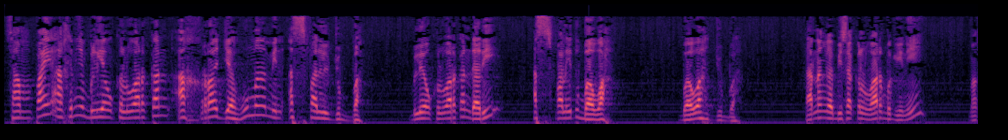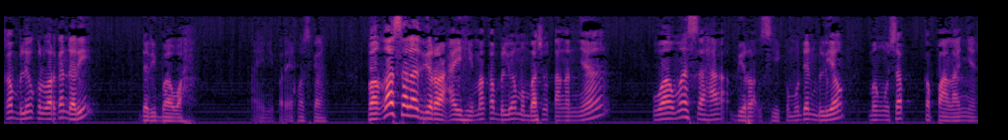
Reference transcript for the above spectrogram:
Sampai akhirnya beliau keluarkan akhrajahuma min asfalil jubbah. Beliau keluarkan dari asfal itu bawah, bawah jubah. Karena nggak bisa keluar begini, maka beliau keluarkan dari dari bawah. Nah ini para ikhwas sekalian. Faghasala dhira'aihi, maka beliau membasuh tangannya wa masaha birasi. Kemudian beliau mengusap kepalanya.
